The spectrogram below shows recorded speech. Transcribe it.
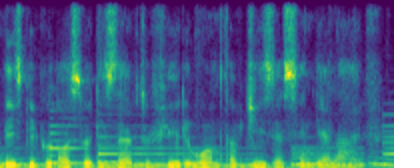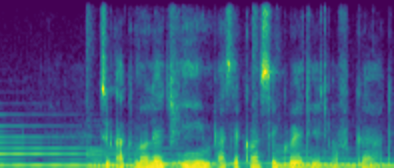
These people also deserve to feel the warmth of Jesus in their life, to acknowledge Him as the consecrated of God,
